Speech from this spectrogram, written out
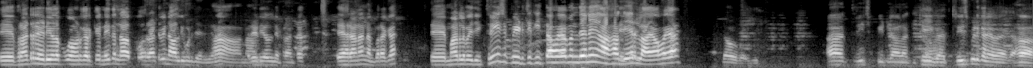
ਤੇ ਫਰੰਟ ਰੇਡੀਅਲ ਪਾਉਣ ਕਰਕੇ ਨਹੀਂ ਤਾਂ ਫਰੰਟ ਵੀ ਨਾਲ ਦੀ ਹੋਣੀ ਚਾਹੀਦੀ ਹੈ ਹਾਂ। ਰੇਡੀਅਲ ਨੇ ਫਰੰਟ ਤੇ ਹਰਿਆਣਾ ਨੰਬਰ ਹੈਗਾ। ਤੇ ਮਾਡਲ ਬਾਈ ਜੀ। 3 ਸਪੀਡ ਚ ਕੀਤਾ ਹੋਇਆ ਬੰਦੇ ਨੇ ਆਹ ਗੇਅਰ ਲਾਇਆ ਹੋਇਆ। ਲਓ ਬਾਈ ਜੀ। ਆ 3 ਸਪੀਡ ਵਾਲਾ ਠੀਕ ਹੈ 3 ਸਪੀਡ ਕਰਿਆ ਹੋਇਆ ਹੈਗਾ। ਹਾਂ।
